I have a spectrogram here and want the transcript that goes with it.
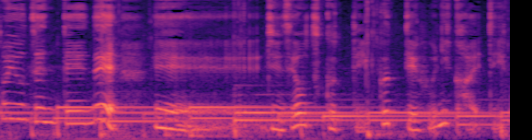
という前提で、えー、人生を作っていくっていう風に変えていく、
